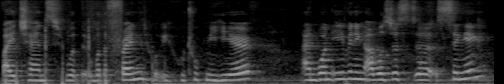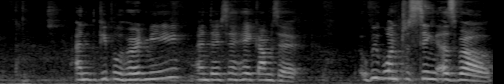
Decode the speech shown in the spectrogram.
by chance with, with a friend who, who took me here. And one evening I was just uh, singing, and people heard me, and they say, Hey, Gamze, we want to sing as well.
